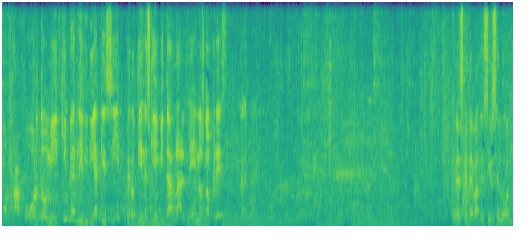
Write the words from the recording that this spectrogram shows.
por favor, Tommy. Kimberly diría que sí, pero tienes que invitarla al menos, ¿no crees? ¿Crees que deba decírselo hoy?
